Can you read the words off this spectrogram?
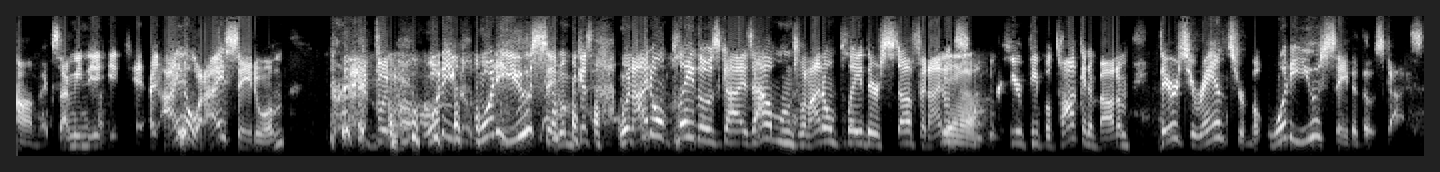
comics? I mean, it, it, I know what I say to them. but what do you what do you say to them? Because when I don't play those guys' albums, when I don't play their stuff, and I don't yeah. hear people talking about them, there's your answer. But what do you say to those guys?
